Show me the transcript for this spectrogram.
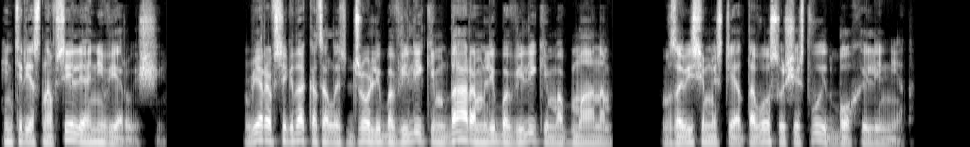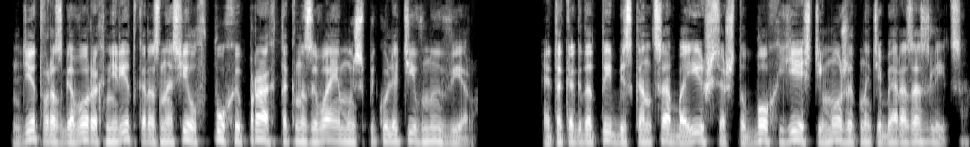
Интересно, все ли они верующие? Вера всегда казалась Джо либо великим даром, либо великим обманом, в зависимости от того, существует Бог или нет. Дед в разговорах нередко разносил в пух и прах так называемую спекулятивную веру. Это когда ты без конца боишься, что Бог есть и может на тебя разозлиться.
